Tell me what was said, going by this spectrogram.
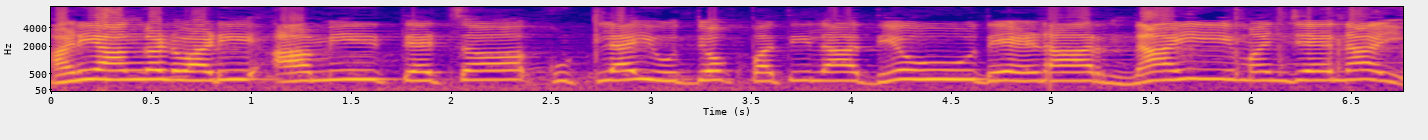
आणि अंगणवाडी आम्ही त्याचं कुठल्याही उद्योगपतीला देऊ देणार नाही म्हणजे नाही.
